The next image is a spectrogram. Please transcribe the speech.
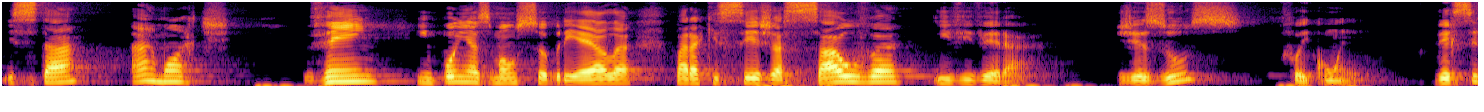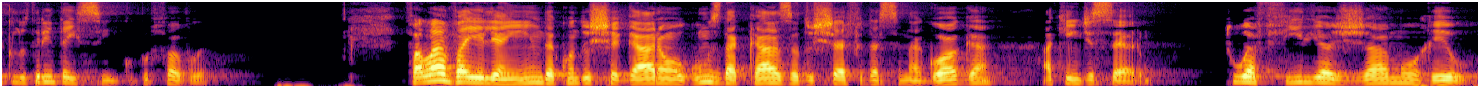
está à morte. Vem, impõe as mãos sobre ela, para que seja salva e viverá. Jesus foi com ele. Versículo 35, por favor. Falava ele ainda quando chegaram alguns da casa do chefe da sinagoga, a quem disseram: tua filha já morreu.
